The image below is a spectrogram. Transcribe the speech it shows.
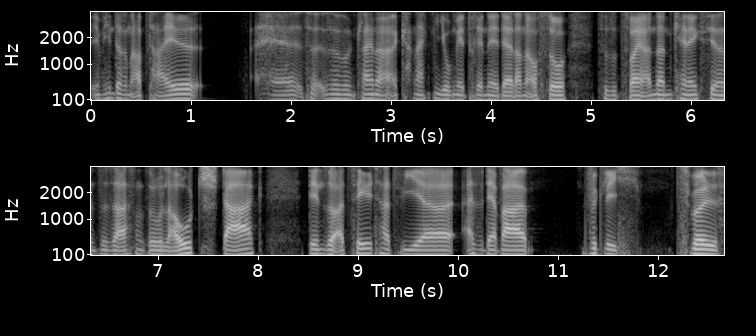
im hinteren Abteil. Äh, ist, ist so ein kleiner Kanackenjunge drin, der dann auch so zu so zwei anderen Kennex, die dann so saßen, so lautstark, den so erzählt hat, wie er, also der war wirklich zwölf,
